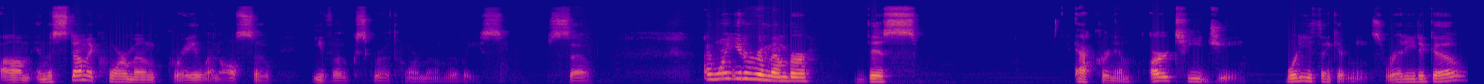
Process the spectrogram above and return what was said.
Um, and the stomach hormone, ghrelin, also evokes growth hormone release. So I want you to remember this acronym, RTG. What do you think it means? Ready to go?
